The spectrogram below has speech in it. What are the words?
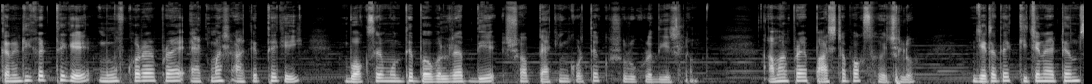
কানেটিকাট থেকে মুভ করার প্রায় এক মাস আগের থেকেই বক্সের মধ্যে বাবল র্যাপ দিয়ে সব প্যাকিং করতে শুরু করে দিয়েছিলাম। আমার প্রায় পাঁচটা বক্স হয়েছিল, যেটাতে কিচেন আইটেমস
